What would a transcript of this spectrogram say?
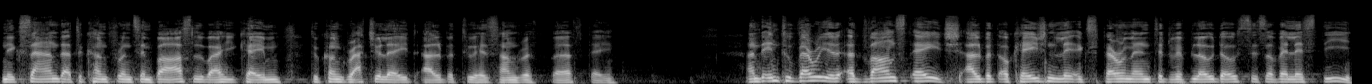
Nick Sand at the conference in Basel where he came to congratulate Albert to his 100th birthday. And into very advanced age, Albert occasionally experimented with low doses of LSD.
